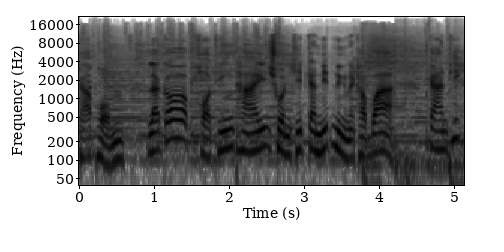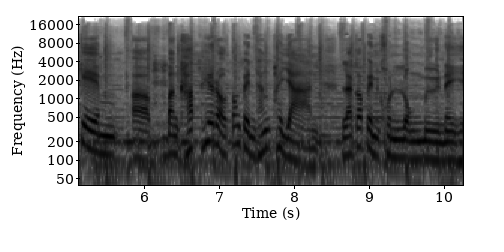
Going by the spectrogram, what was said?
ครับผม แล้วก็ขอทิ้งท้ายชวนคิดกันนิดหนึ่งนะครับว่า การที่เกมเอ่อบังคับให้เราต้องเป็นทั้งพยาน แล้วก็เป็นคนลงมือในเห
